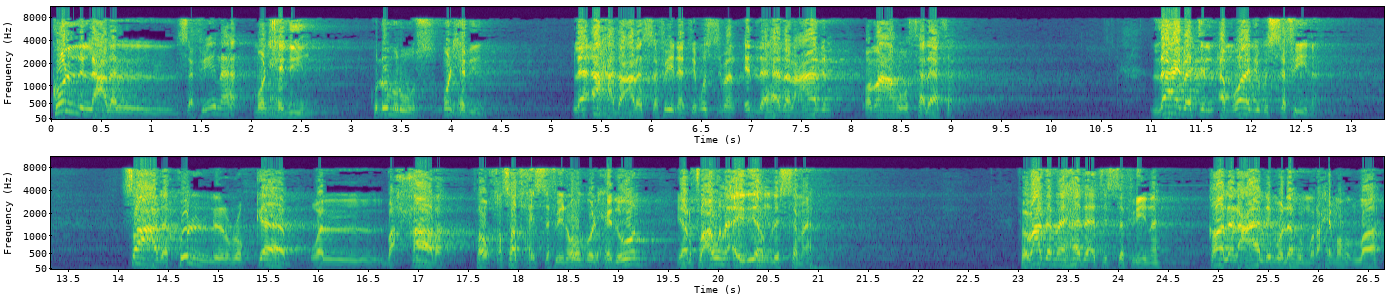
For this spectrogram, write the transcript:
كل اللي على السفينة ملحدين كلهم روس ملحدين. لا أحد على السفينة مسلما إلا هذا العالم ومعه ثلاثة. لعبت الأمواج بالسفينة. صعد كل الركاب والبحارة فوق سطح السفينة وهم ملحدون يرفعون أيديهم للسماء. فبعدما هدأت السفينة قال العالم لهم رحمه الله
